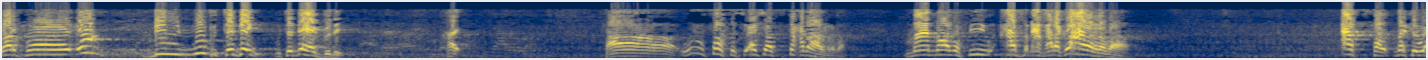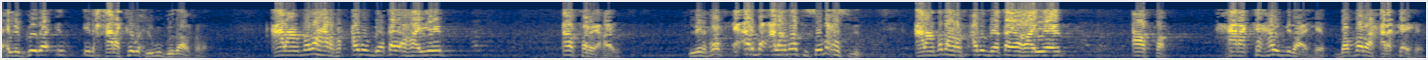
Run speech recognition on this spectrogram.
marfuucun bilmubtadai mubtadaha goday saasa su'aashaas saxdaa la rabaa maa naada fiihi xarfun can xaraka waxaa la rabaa asal marka wax la godaa in xaraka wax lagu godaa la rabaa calaamadaha rafcadu meeqay ahaayeen. Afaray ahaayeen. Lirafci arbac calaamaati sooma xasbin calaamadaha rafcadu meeqay ahaayeen. Afar. Xaraka hal mida aheed damada xaraka aheed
